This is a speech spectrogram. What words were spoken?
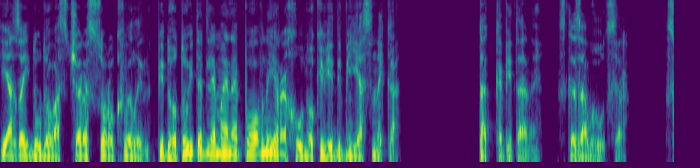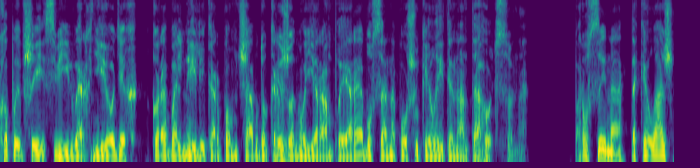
Я зайду до вас через 40 хвилин. Підготуйте для мене повний рахунок від м'ясника. Так, капітане, сказав гуцер. Схопивши свій верхній одяг, корабельний лікар помчав до крижаної рампи Еребуса на пошуки лейтенанта Годжсона. Парусина, такелаж,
